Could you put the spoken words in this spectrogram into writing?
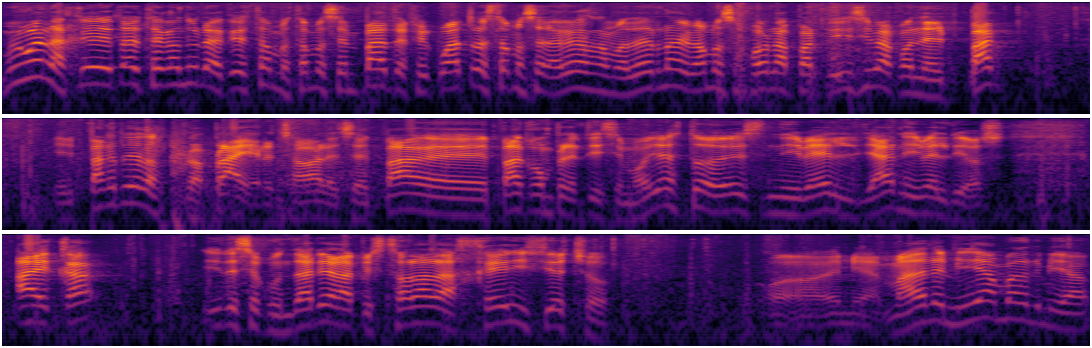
Muy buenas, ¿qué tal, Tegandura? Aquí estamos, estamos en Battlefield 4, estamos en la guerra moderna y vamos a jugar una partidísima con el pack. El pack de los pro players, chavales, el pack, pack completísimo. Ya esto es nivel, ya nivel dios. AEK y de secundaria la pistola, la G18. Madre mía, madre mía, madre mía.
